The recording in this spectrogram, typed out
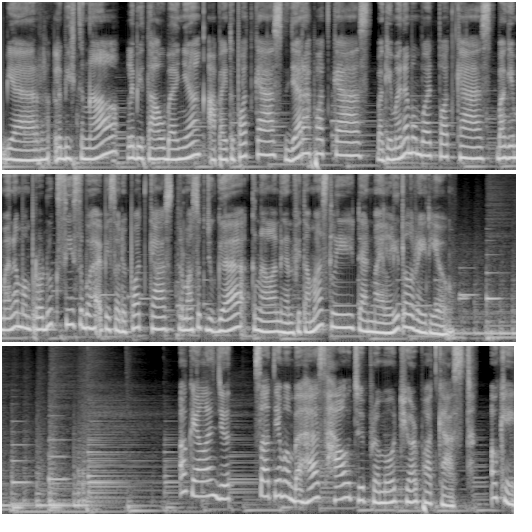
biar lebih kenal, lebih tahu banyak apa itu podcast, sejarah podcast, bagaimana membuat podcast, bagaimana memproduksi sebuah episode podcast, termasuk juga kenalan dengan Vita Masli dan My Little Radio. Oke lanjut, saatnya membahas how to promote your podcast. Oke, okay,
